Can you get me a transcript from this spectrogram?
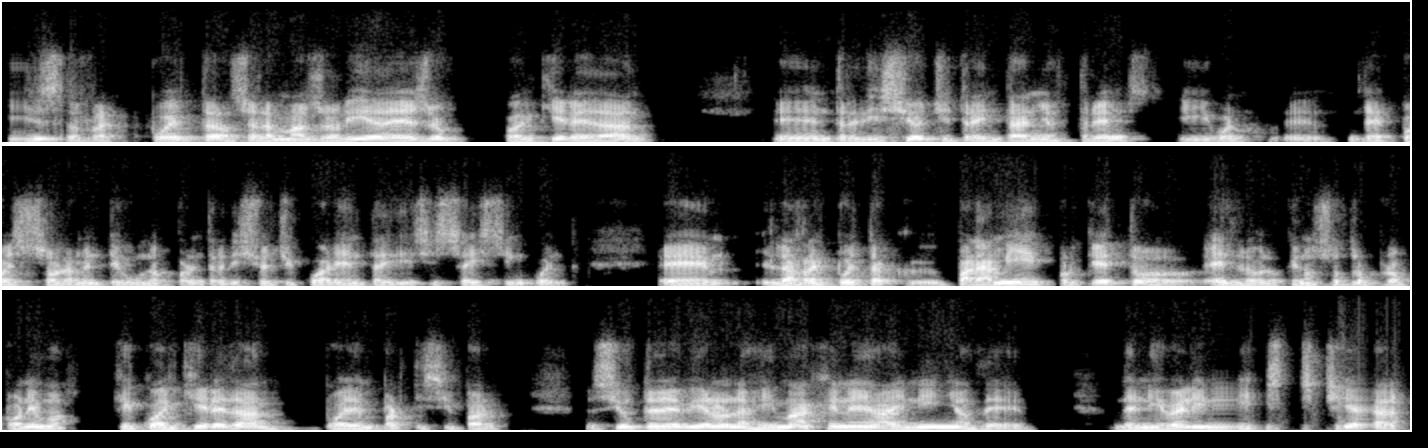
15 respuestas, o sea, la mayoría de ellos, cualquier edad, eh, entre 18 y 30 años, 3, y bueno, eh, después solamente uno por entre 18 y 40 y 16 y 50. Eh, la respuesta para mí, porque esto es lo, que nosotros proponemos, que cualquier edad pueden participar. Si ustedes vieron las imágenes, hay niños de, de nivel inicial,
